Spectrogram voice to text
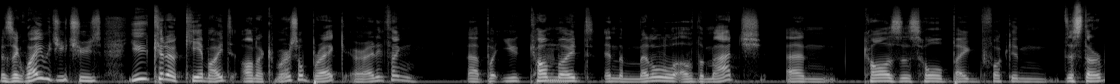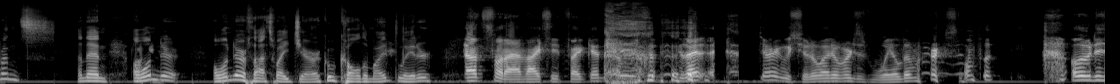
It's like, why would you choose? You could have came out on a commercial break or anything, uh, but you come out in the middle of the match and cause this whole big fucking disturbance. And then I wonder, I wonder if that's why Jericho called him out later. That's what I'm actually thinking. Because I, Jericho should have went over and just wailed him or something. Although did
